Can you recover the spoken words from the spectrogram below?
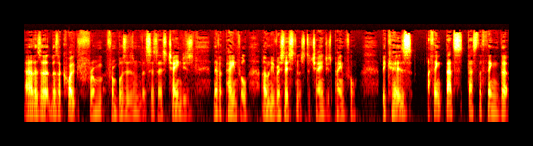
Uh, there's a there's a quote from from Buddhism that says, "Change is never painful. Only resistance to change is painful." Because I think that's that's the thing that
